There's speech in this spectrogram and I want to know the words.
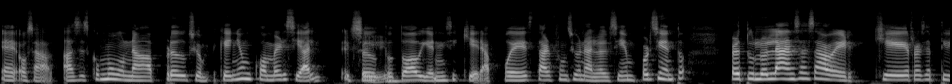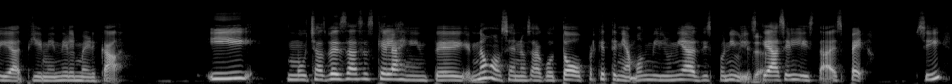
eh, o sea, haces como una producción pequeña, un comercial, el Sí. producto todavía ni siquiera puede estar funcional al 100%, pero tú lo lanzas a ver qué receptividad tiene en el mercado. Y muchas veces haces que la gente diga, no, se nos agotó porque teníamos mil unidades disponibles, Ya. que hacen lista de espera, ¿sí?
